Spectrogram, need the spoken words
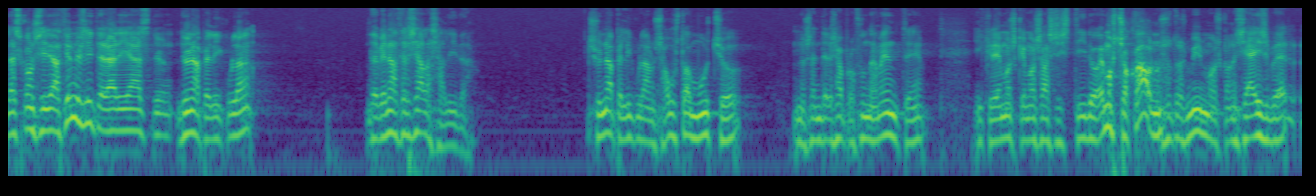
Las consideraciones literarias de una película deben hacerse a la salida. Si una película nos ha gustado mucho, nos interesa profundamente y creemos que hemos asistido, hemos chocado nosotros mismos con ese iceberg,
